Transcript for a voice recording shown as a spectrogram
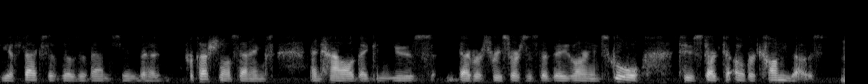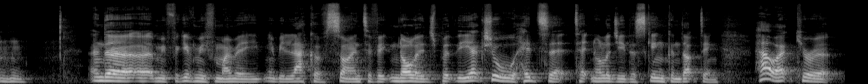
the effects of those events in the professional settings and how they can use diverse resources that they learn in school to start to overcome those. Mm-hmm. And uh, I mean, forgive me for my maybe lack of scientific knowledge, but the actual headset technology, the skin conducting, how accurate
